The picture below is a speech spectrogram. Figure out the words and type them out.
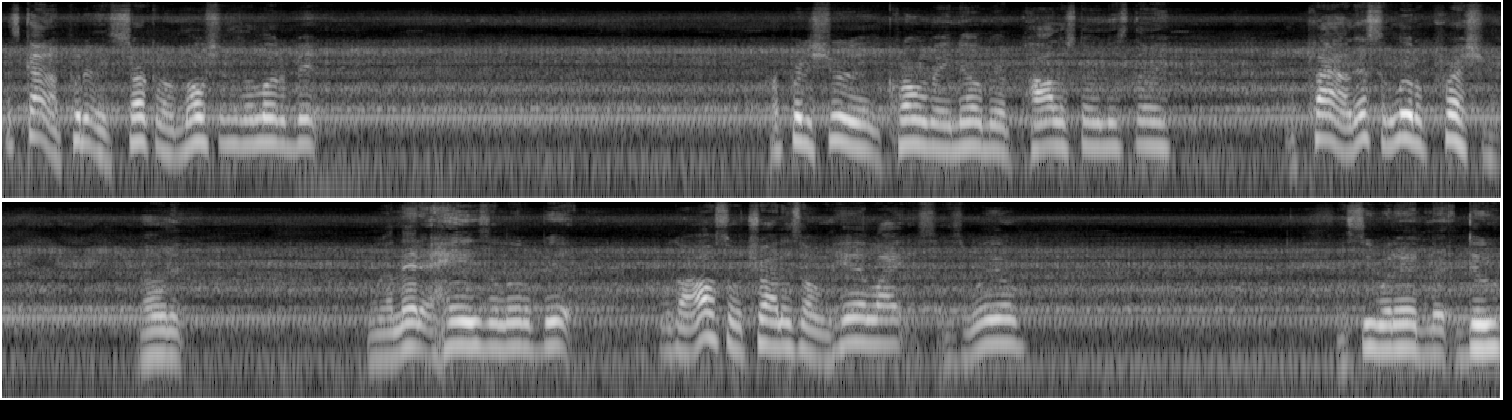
Let's kind of put it in circular motions a little bit. I'm pretty sure the chrome ain't never been polished on this thing. Apply just a little pressure on it. We're gonna let it haze a little bit. We're gonna also try this on headlights as well. And see what it do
